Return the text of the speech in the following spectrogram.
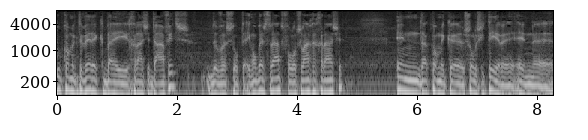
toen kwam ik te werk bij garage Davids. Dat was op de Engelbertstraat, Volkswagen garage. En daar kwam ik eh, solliciteren en eh,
